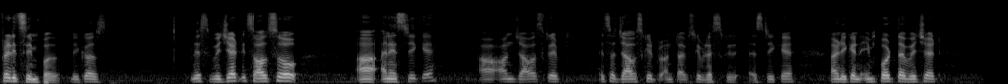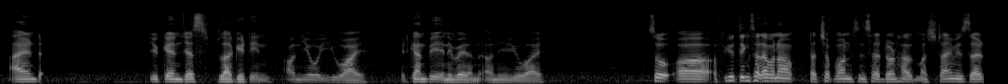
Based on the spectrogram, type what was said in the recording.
pretty simple because this widget is also uh, an SDK uh, on JavaScript. It's a JavaScript on TypeScript SDK and you can import the widget, and you can just plug it in on your UI. It can be anywhere on, on your UI. So uh, a few things that I want to touch upon since I don't have much time is that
